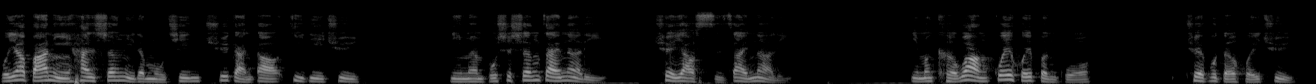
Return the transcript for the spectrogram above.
我要把你和生你的母亲驱赶到异地去，你们不是生在那里，却要死在那里。你们渴望归回本国，却不得回去。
